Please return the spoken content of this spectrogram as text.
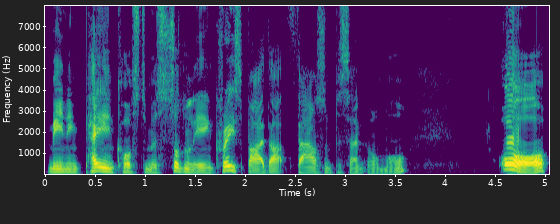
meaning paying customers suddenly increase by that thousand percent or more. Or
